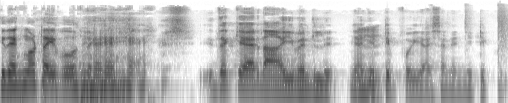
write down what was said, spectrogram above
ഇതെങ്ങോട്ടായി പോകുന്നത് ഇതൊക്കെയായിരുന്നു ആ ഇവന്റിൽ ഞാൻ ഞെട്ടിപ്പോയി. ആശാൻ ഞെട്ടിപ്പോയി.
